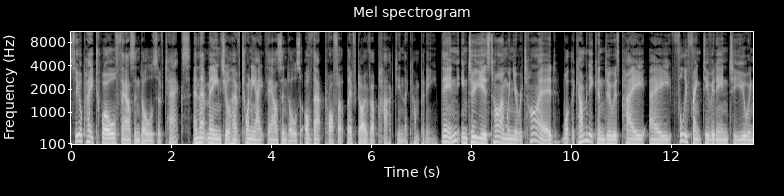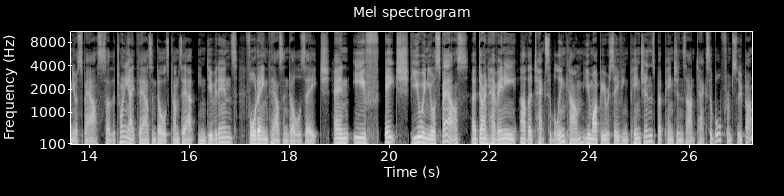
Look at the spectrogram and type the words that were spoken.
So you'll pay $12,000 of tax, and that means you'll have $28,000 of that profit left over parked in the company. Then, in two years' time, when you're retired, what the company can do is pay a fully franked dividend to you and your spouse. So the $28,000 comes out in dividends, $14,000 each. And if each you and your spouse uh, don't have any other taxable income, you might be receiving pensions, but pensions aren't taxable from super,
